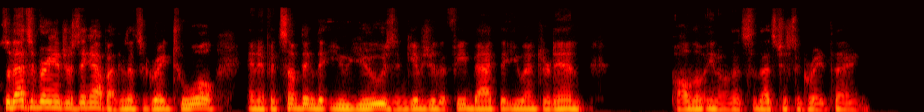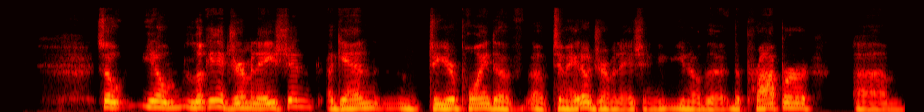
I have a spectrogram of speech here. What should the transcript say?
So that's a very interesting app. I think that's a great tool. And if it's something that you use and gives you the feedback that you entered in, although, you know, that's that's just a great thing. So, you know, looking at germination again, to your point of, of tomato germination, you know, the the proper um,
